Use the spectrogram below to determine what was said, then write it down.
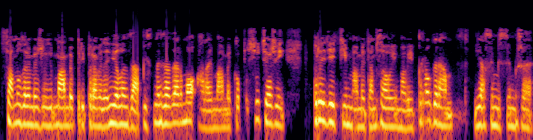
samozrejme, že máme pripravené nielen zápisné zadarmo, ale aj máme kopu súťaží pre deti, máme tam zaujímavý program. Ja si myslím, že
